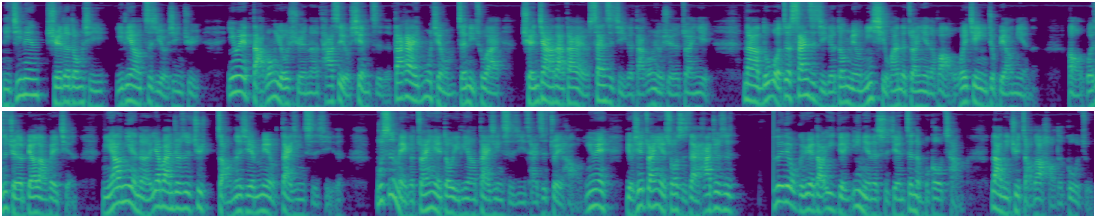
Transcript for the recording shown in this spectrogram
你今天学的东西一定要自己有兴趣。因为打工游学呢，它是有限制的。大概目前我们整理出来，全加拿大大概有三十几个打工游学的专业。那如果这三十几个都没有你喜欢的专业的话，我会建议就不要念了。哦，我是觉得不要浪费钱。你要念呢，要不然就是去找那些没有带薪实习的。不是每个专业都一定要带薪实习才是最好，因为有些专业说实在，它就是六个月到一个一年的时间真的不够长。让你去找到好的雇主，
